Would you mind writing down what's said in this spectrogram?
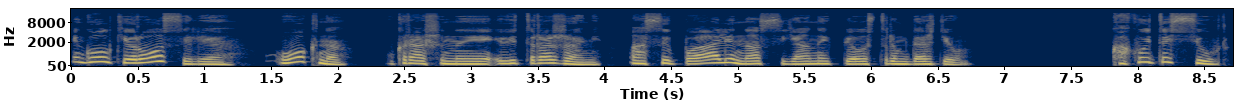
Иголки роз или окна, украшенные витражами, осыпали нас с Яной пестрым дождем. Какой-то сюр.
